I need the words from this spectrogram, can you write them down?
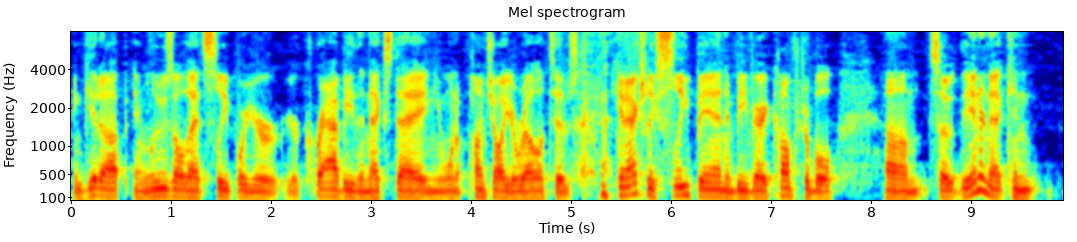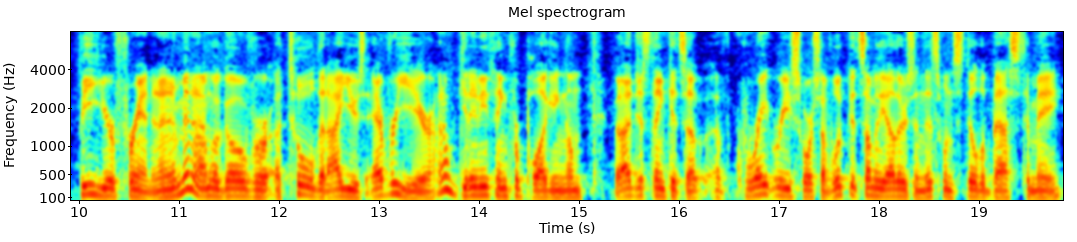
and get up and lose all that sleep where you're you're crabby the next day and you want to punch all your relatives. you can actually sleep in and be very comfortable. Um, so the internet can be your friend. And in a minute, I'm going to go over a tool that I use every year. I don't get anything for plugging them, but I just think it's a, a great resource. I've looked at some of the others, and this one's still the best to me.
